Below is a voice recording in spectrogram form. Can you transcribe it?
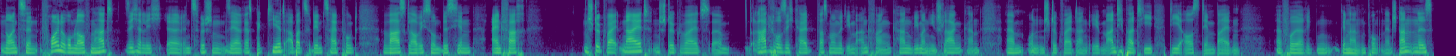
19 Freunde rumlaufen hat. Sicherlich äh, inzwischen sehr respektiert, aber zu dem Zeitpunkt war es, glaube ich, so ein bisschen einfach ein Stück weit Neid, ein Stück weit ähm, Ratlosigkeit, was man mit ihm anfangen kann, wie man ihn schlagen kann ähm, und ein Stück weit dann eben Antipathie, die aus den beiden äh, vorherigen genannten Punkten entstanden ist.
